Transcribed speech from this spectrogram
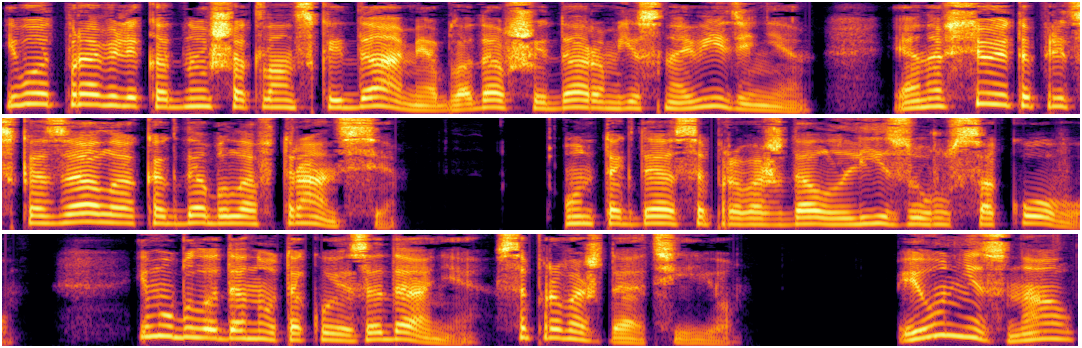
его отправили к одной шотландской даме, обладавшей даром ясновидения, и она все это предсказала, когда была в трансе. Он тогда сопровождал Лизу Русакову. Ему было дано такое задание — сопровождать ее. И он не знал,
